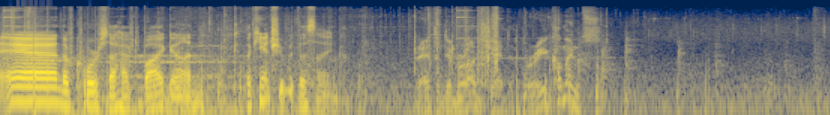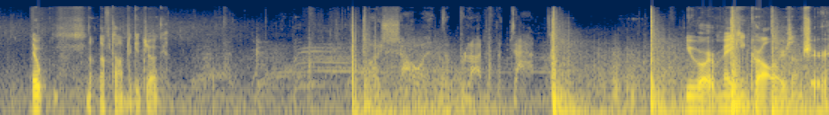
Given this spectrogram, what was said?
And of course I have to buy a gun. Because I can't shoot with this thing. Let the bloodshed recommence. Nope. Not enough time to get Jug. I shower the blood of the damned. You are making crawlers, I'm sure.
